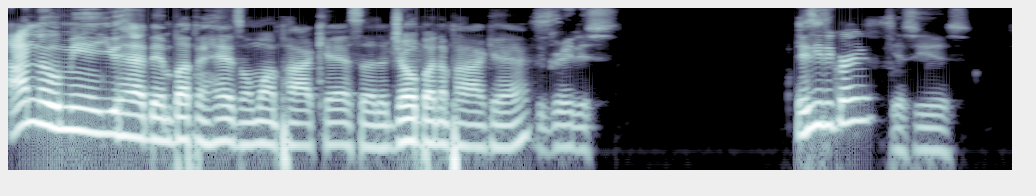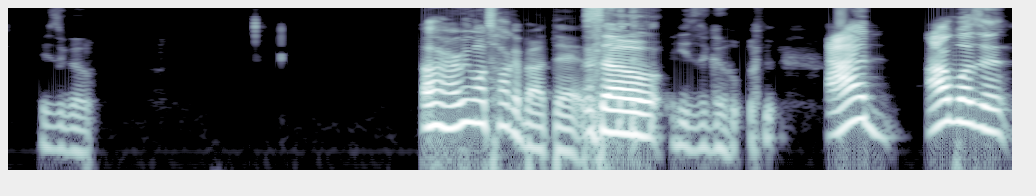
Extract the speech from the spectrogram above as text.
I know me and you have been bumping heads on one podcast, uh, the Joe Budden podcast. The greatest. Is he the greatest? Yes, he is. He's the goat. All right, we want to talk about that. So He's the goat. I I wasn't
